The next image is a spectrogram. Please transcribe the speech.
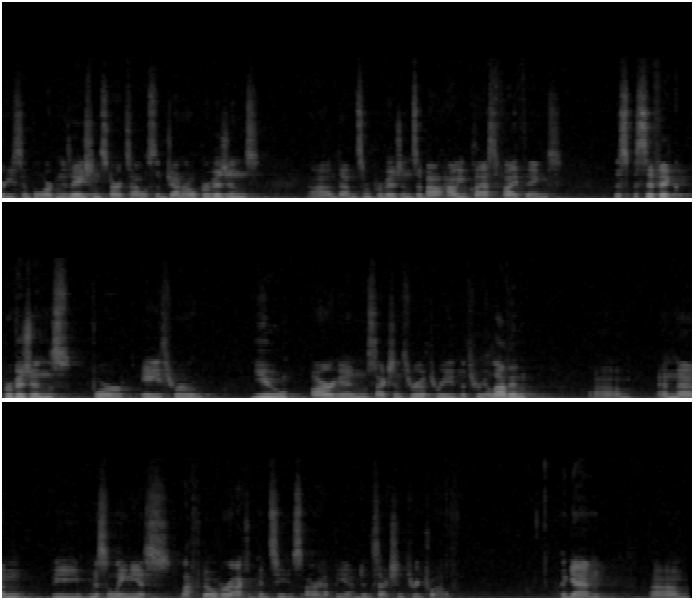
pretty simple organization, starts out with some general provisions, uh, then some provisions about how you classify things. The specific provisions for A through U are in section 303 to 311, um, and then the miscellaneous leftover occupancies are at the end in section 312. Again, um,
